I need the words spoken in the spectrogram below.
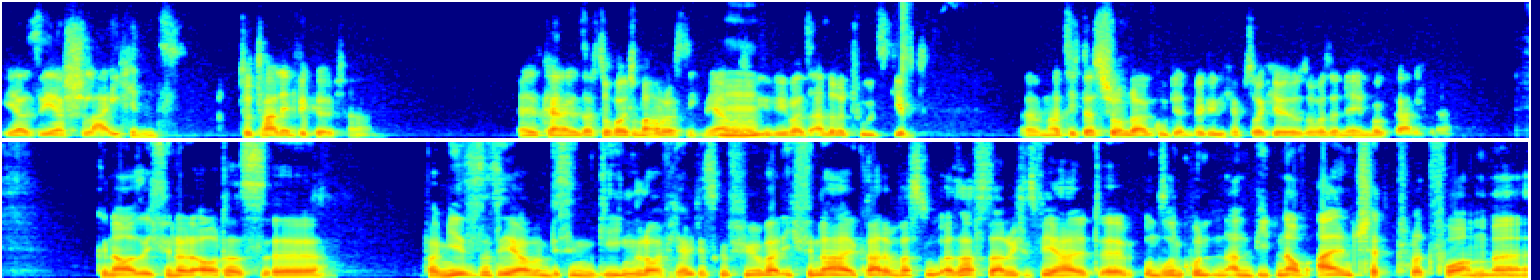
eher sehr schleichend total entwickelt. Ja? Jetzt keiner gesagt, so heute machen wir das nicht mehr, mhm. aber so irgendwie, weil es andere Tools gibt, ähm, hat sich das schon da gut entwickelt. Ich habe solche sowas in der Inbox gar nicht mehr. Genau, also ich finde halt auch, dass äh, bei mir ist es tatsächlich aber ein bisschen gegenläufig, habe ich das Gefühl, weil ich finde halt gerade, was du sagst, dadurch, dass wir halt äh, unseren Kunden anbieten, auf allen Chat-Plattformen äh,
